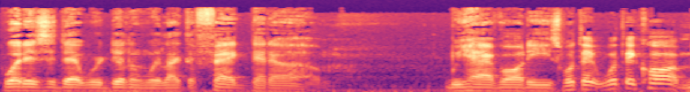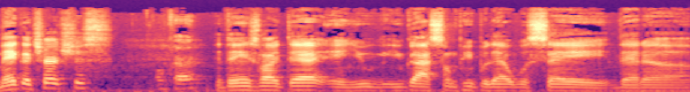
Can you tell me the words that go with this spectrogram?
what is it that we're dealing with, like the fact that um we have all these what they what they call it, mega churches Okay. and things like that, and you you got some people that will say that uh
